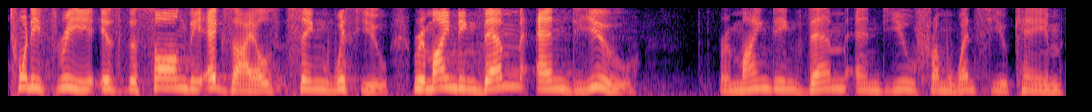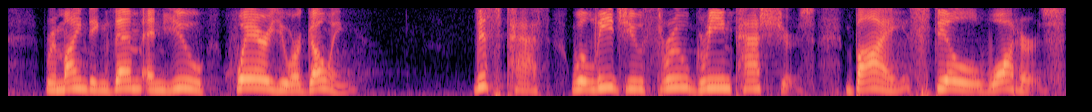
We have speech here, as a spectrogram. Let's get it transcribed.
23 is the song the exiles sing with you, reminding them and you, reminding them and you from whence you came, reminding them and you where you are going. This path will lead you through green pastures, by still waters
